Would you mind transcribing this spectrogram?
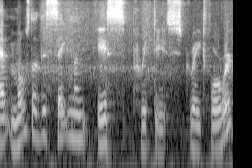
And most of this segment is pretty straightforward.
